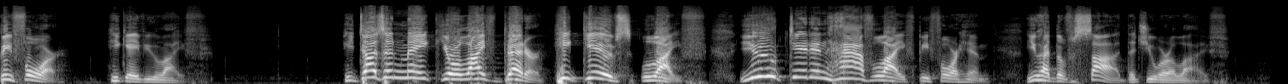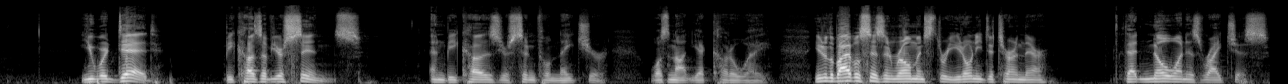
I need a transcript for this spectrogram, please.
before he gave you life. He doesn't make your life better, he gives life. You didn't have life before him. You had the facade that you were alive. You were dead because of your sins and because your sinful nature was not yet cut away. You know, the Bible says in Romans 3, you don't need to turn there, that no one is righteous.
